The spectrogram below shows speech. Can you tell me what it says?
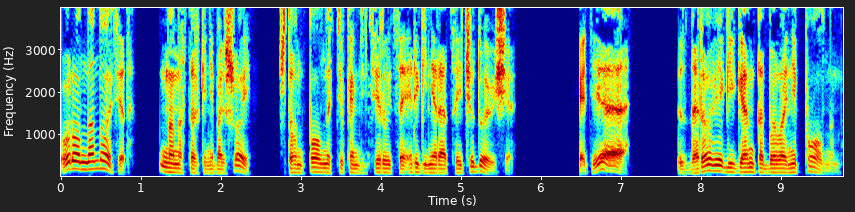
урон наносят, но настолько небольшой, что он полностью компенсируется регенерацией чудовища. Хотя здоровье гиганта было неполным.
